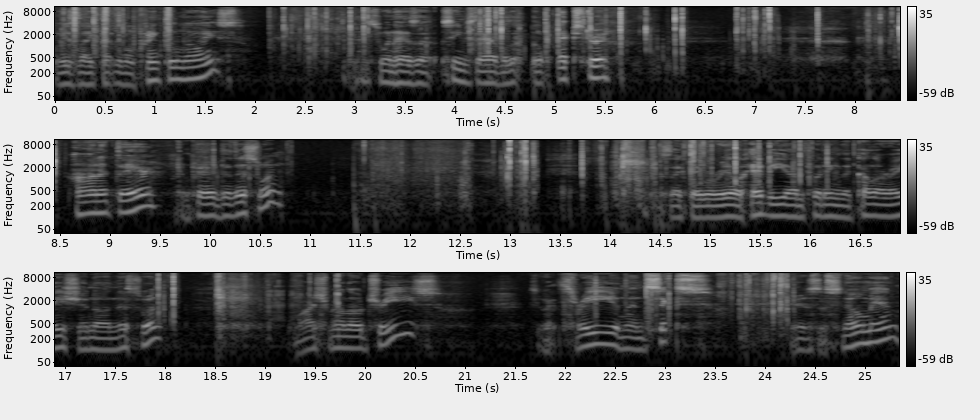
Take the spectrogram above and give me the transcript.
Always like that little crinkle noise. This one has a seems to have a little extra on it there compared to this one. Looks like they were real heavy on putting the coloration on this one. Marshmallow trees. So got three and then six. There's the snowman.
